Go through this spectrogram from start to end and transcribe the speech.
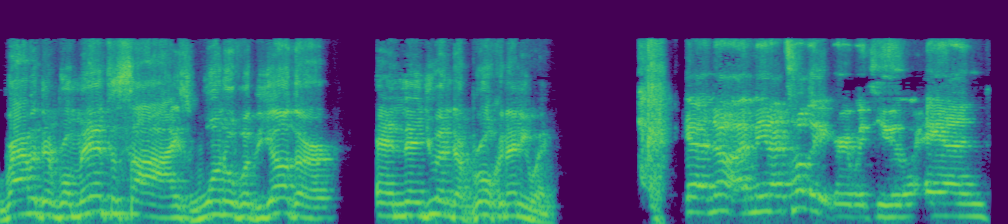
Rather than romanticize one over the other, and then you end up broken anyway. Yeah, no, I mean I totally agree with you, and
